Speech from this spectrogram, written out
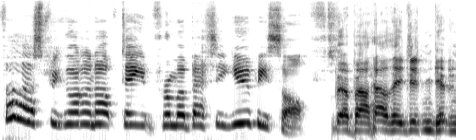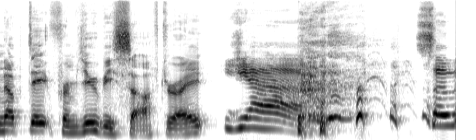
First, we got an update from a better Ubisoft. About how they didn't get an update from Ubisoft, right? Yeah. so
